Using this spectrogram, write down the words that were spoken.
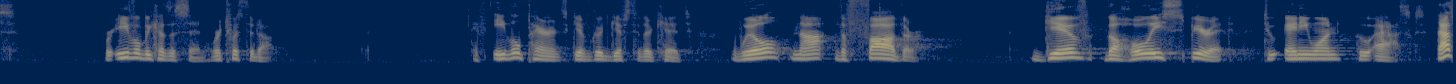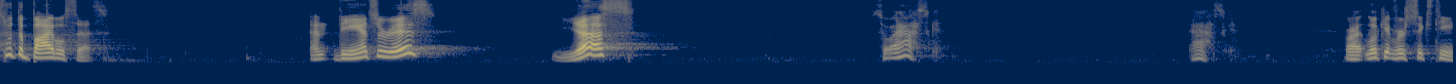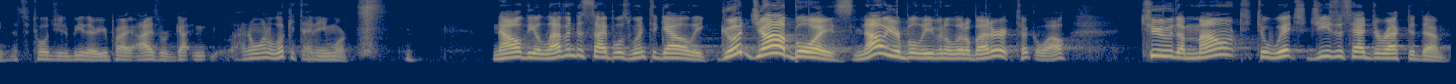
were evil because of sin, we're twisted up. If evil parents give good gifts to their kids, will not the Father give the Holy Spirit to anyone who asks? That's what the Bible says. And the answer is yes. So ask. Ask. All right, look at verse 16. That's I told you to be there. Your probably eyes were gotten. I don't want to look at that anymore. Now the 11 disciples went to Galilee. Good job, boys. Now you're believing a little better. It took a while. To the mount to which Jesus had directed them.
